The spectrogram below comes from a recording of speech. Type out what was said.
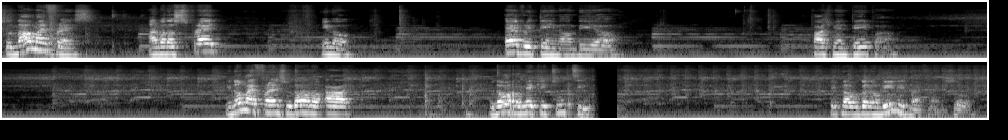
So now my friends, I'm gonna spread, you know, everything on the uh, parchment paper. You know, my friends, we don't want to add, we don't want to make it too thick. If not, we're going to ruin it, my friends. So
